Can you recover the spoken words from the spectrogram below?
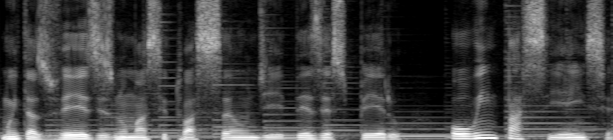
Muitas vezes, numa situação de desespero ou impaciência,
